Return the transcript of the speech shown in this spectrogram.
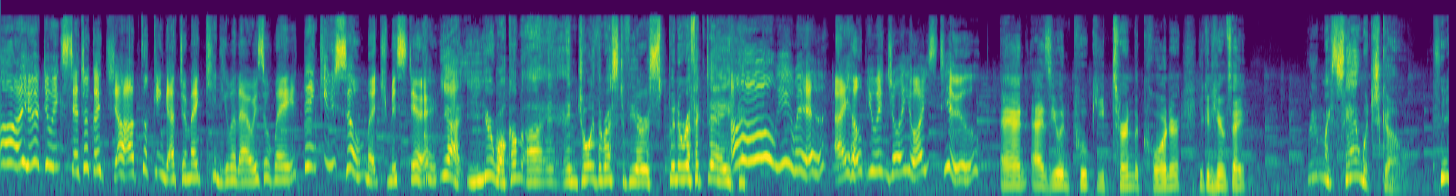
Oh, you're doing such a good job looking after my kitty while I was away. Thank you so much, mister. Yeah, you're welcome. Uh, enjoy the rest of your spinnerific day. Oh, we will. I hope you enjoy yours too. And as you and Pookie turn the corner, you can hear him say, Where did my sandwich go?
